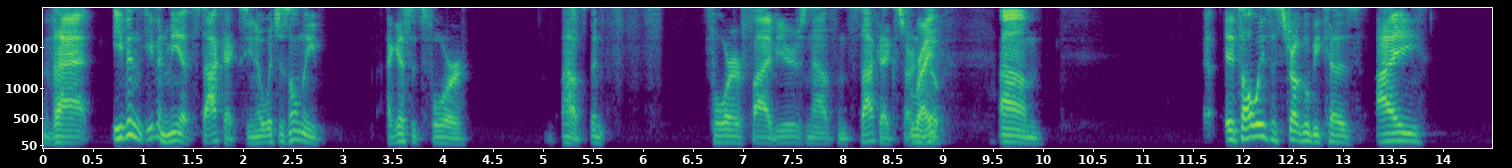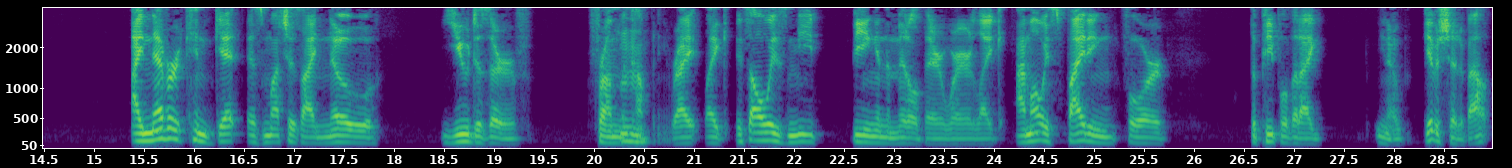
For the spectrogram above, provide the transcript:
that even even me at StockX, you know, which is only I guess it's for wow, it's been f- four or five years now since StockX started. Right. So, um, it's always a struggle because I, I never can get as much as I know you deserve from the Mhm. company, right? Like it's always me being in the middle there where like I'm always fighting for the people that I, you know, give a shit about.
